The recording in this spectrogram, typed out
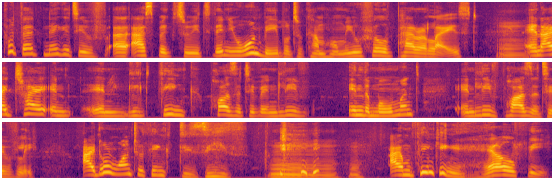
put that negative uh, aspect to it, then you won't be able to come home. You feel paralyzed. And I try and, and think positive and live in the moment and live positively. I don't want to think disease. I'm thinking healthy,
